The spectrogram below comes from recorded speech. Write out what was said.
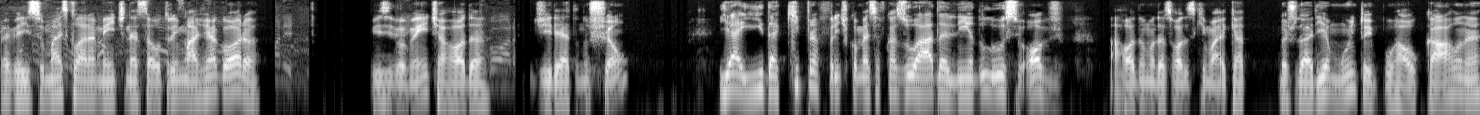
Vai ver isso mais claramente nessa outra imagem agora. Visivelmente a roda direto no chão. E aí daqui para frente começa a ficar zoada a linha do Lúcio, óbvio. A roda é uma das rodas que, que ajudaria muito a empurrar o carro, né?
